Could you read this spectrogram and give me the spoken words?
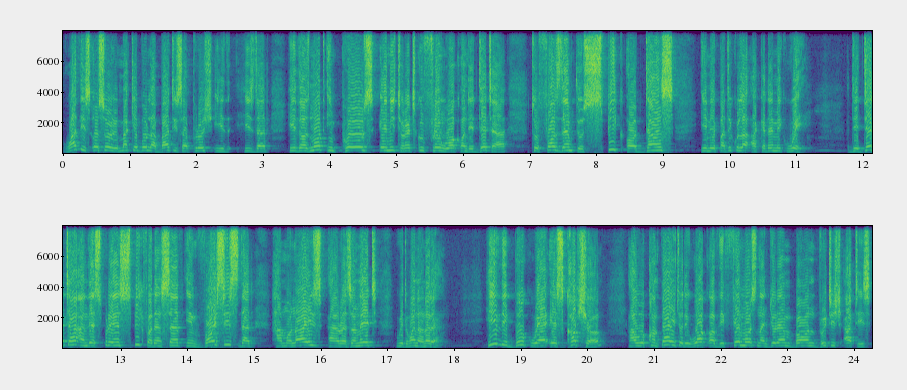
What is also remarkable about his approach is, is that he does not impose any theoretical framework on the data to force them to speak or dance in a particular academic way. The data and the experience speak for themselves in voices that harmonize and resonate with one another. If the book were a sculpture, I will compare it to the work of the famous Nigerian-born British artist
